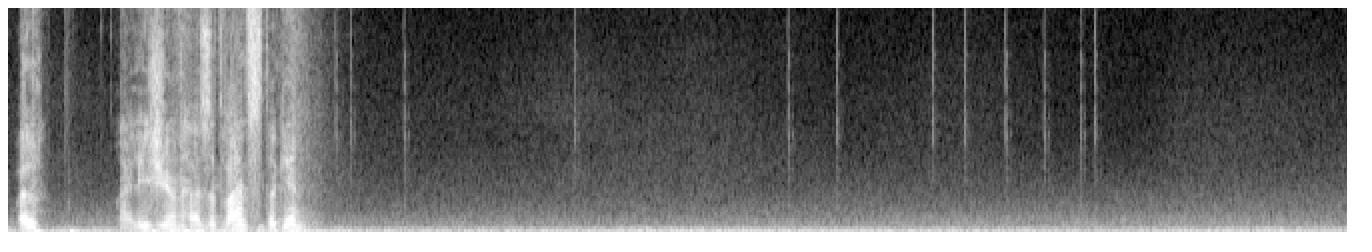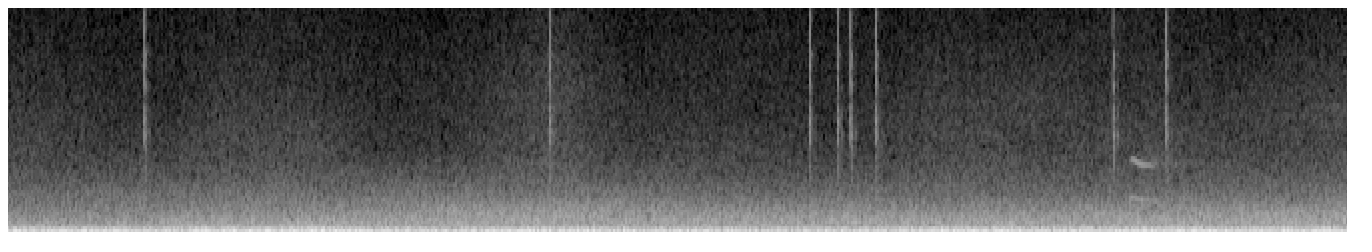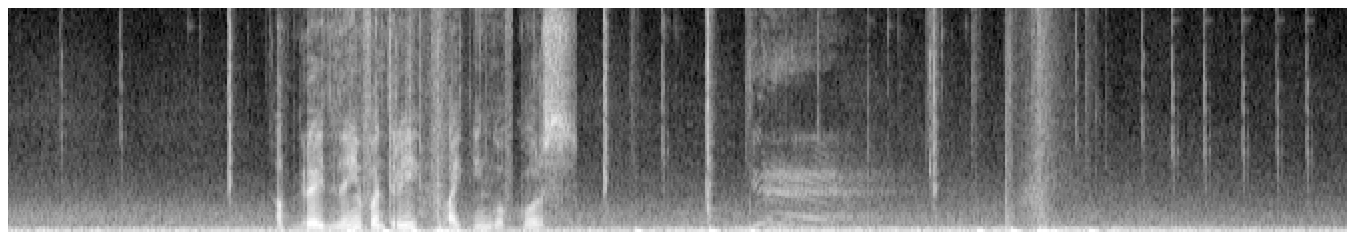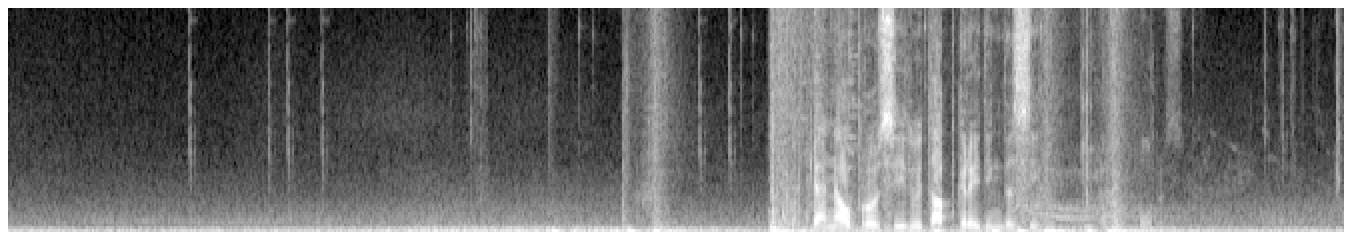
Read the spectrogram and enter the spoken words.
Well, my legion has advanced again. Upgrade the infantry fighting, of course. Can now proceed with upgrading the city.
